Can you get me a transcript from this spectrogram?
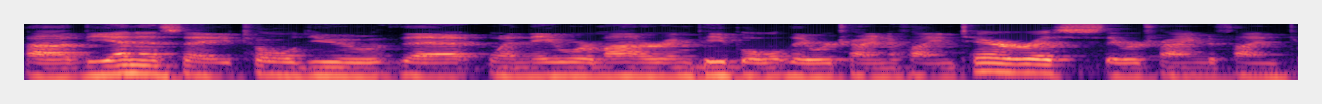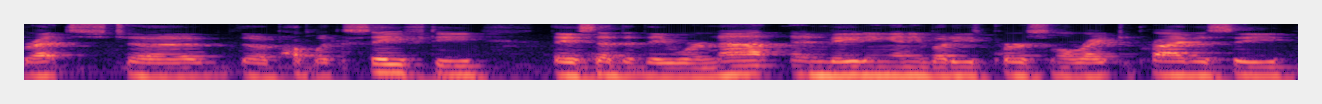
Uh, the NSA told you that when they were monitoring people, they were trying to find terrorists, they were trying to find threats to the public safety. They said that they were not invading anybody's personal right to privacy.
